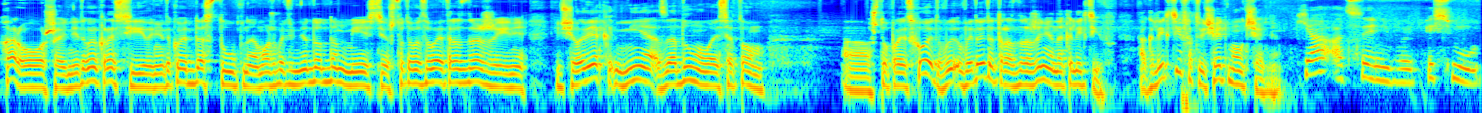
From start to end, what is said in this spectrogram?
хорошее, не такое красивое, не такое доступное, может быть, в неудобном месте, что-то вызывает раздражение. И человек, не задумываясь о том, а, что происходит, вы- выдает это раздражение на коллектив. А коллектив отвечает молчанием. Я оцениваю письмо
